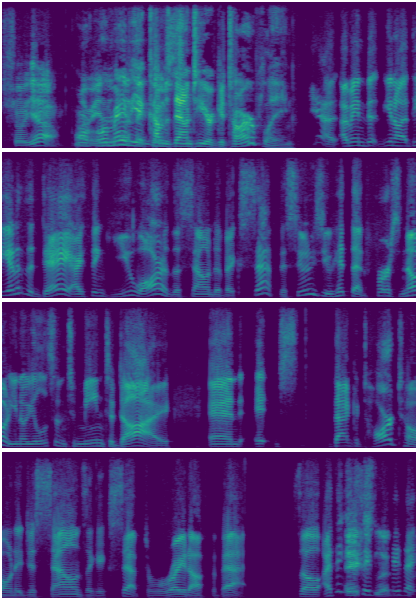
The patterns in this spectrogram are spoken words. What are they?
so yeah, Or, I mean, or maybe it comes there's- down to your guitar playing. Yeah, I mean, you know, at the end of the day, I think you are the sound of accept. As soon as you hit that first note, you know, you listen to Mean to Die, and it's that guitar tone. It just sounds like accept right off the bat. So I think it's safe to say that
